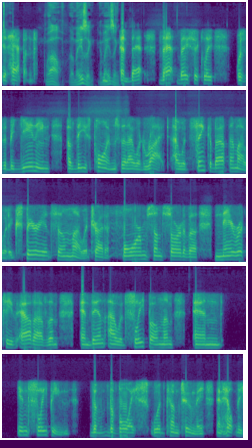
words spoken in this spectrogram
It happened. Wow, amazing, amazing. And that that basically was the beginning of these poems that I would write. I would think about them, I would experience them, I would try to form some sort of a narrative out of them, and then I would sleep on them and in sleeping the the voice would come to me and help me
